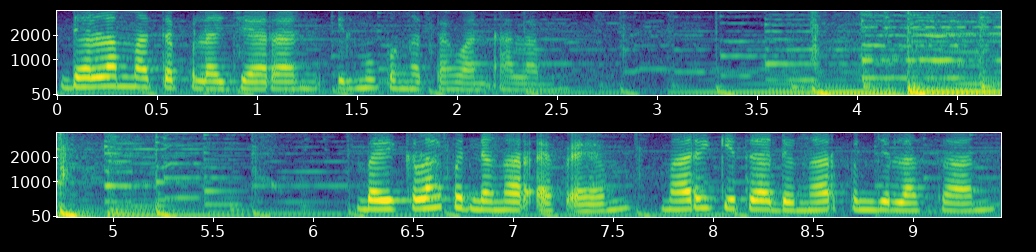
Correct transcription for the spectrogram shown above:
dalam mata pelajaran Ilmu Pengetahuan Alam. Baiklah pendengar FM, mari kita dengar penjelasan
